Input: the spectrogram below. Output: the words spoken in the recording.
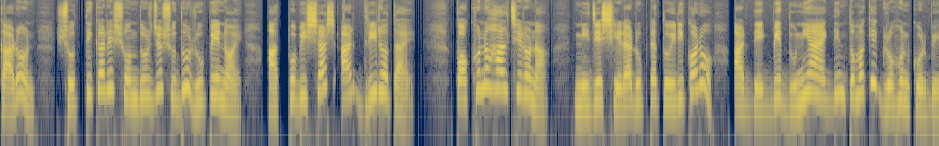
কারণ সত্যিকারের সৌন্দর্য শুধু রূপে নয়, আত্মবিশ্বাস আর দৃঢ়তায়। কখনো হাল ছেড়ো না। নিজের সেরা রূপটা তৈরি করো আর দেখবে দুনিয়া একদিন তোমাকে গ্রহণ করবে।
